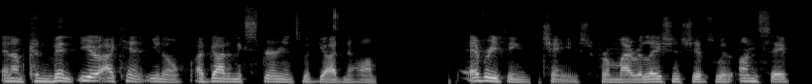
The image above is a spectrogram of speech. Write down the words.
and I'm convinced. You know, I can't. You know, I've got an experience with God now. I'm everything changed from my relationships with unsaved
